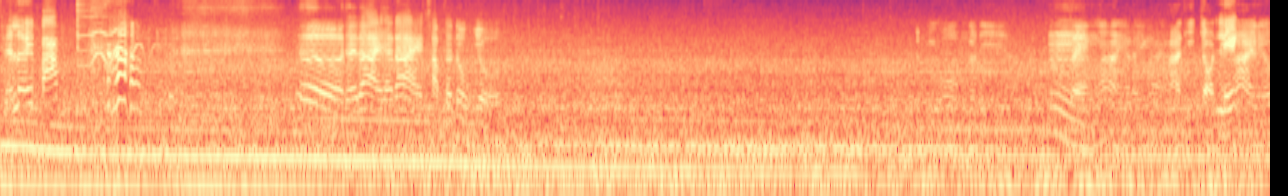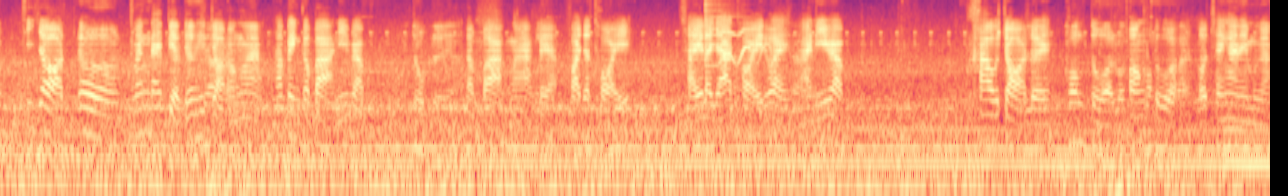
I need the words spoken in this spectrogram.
เดี๋ยวเลยปั๊บ เออ ใช้ได้ใช้ได้ ขับสนุกอยู่ เป็น BO มันก็ดีอะ อืม แซงง่ายอะไรง่ายหาที่จอด เล็ก ง่ายเลยครับ ที่ จอดเออแม่งได้เปรียบเรื่องที่จอดมากๆถ้าเป็นกระบะนี่แบบจบเลยอะลำบากมากเลยอะฝ่าจะถอย ใช้ระยะถอยด้วยใช่อันนี้แบบ เข้าจอดเลยคล่องตัวรถคล่องตัวรถใช้งานในเมือง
